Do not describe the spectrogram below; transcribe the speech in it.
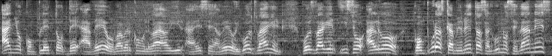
año completo de Aveo. Va a ver cómo le va a ir a ese Aveo. Y Volkswagen. Volkswagen hizo algo con puras camionetas, algunos sedanes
